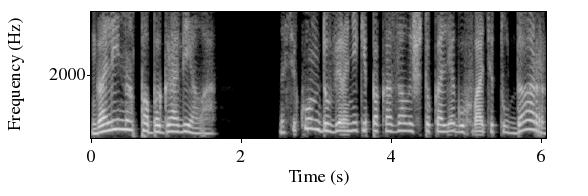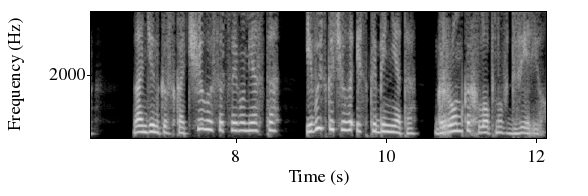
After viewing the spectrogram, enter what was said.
Галина побагровела. На секунду Веронике показалось, что коллегу хватит удар. Блондинка вскочила со своего места и выскочила из кабинета, громко хлопнув дверью.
